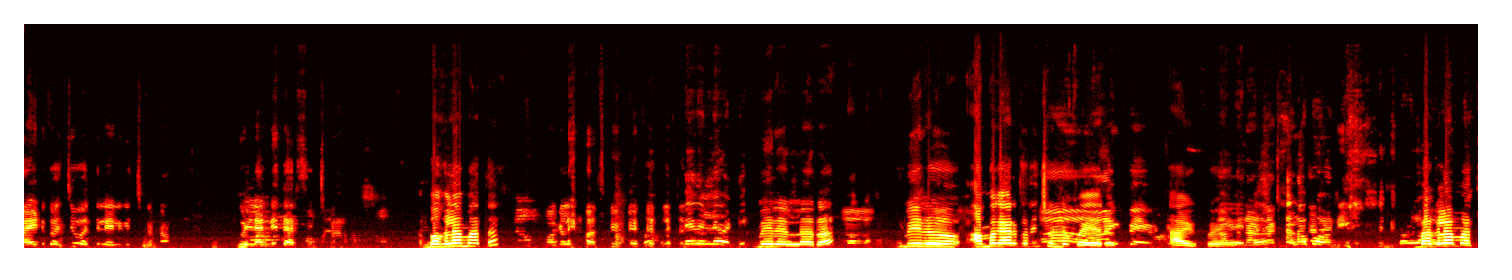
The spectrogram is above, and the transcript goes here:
బయటకు వచ్చి ఒత్తులు వెలిగించుకున్నాం. వీళ్ళన్నీ దర్శించుకున్నాం. బొగలామాత మీరు వెళ్ళారా? మీరు అమ్మగారి గురించి ఉండిపోయారు. ఆగిపోయారు. బగలామాత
